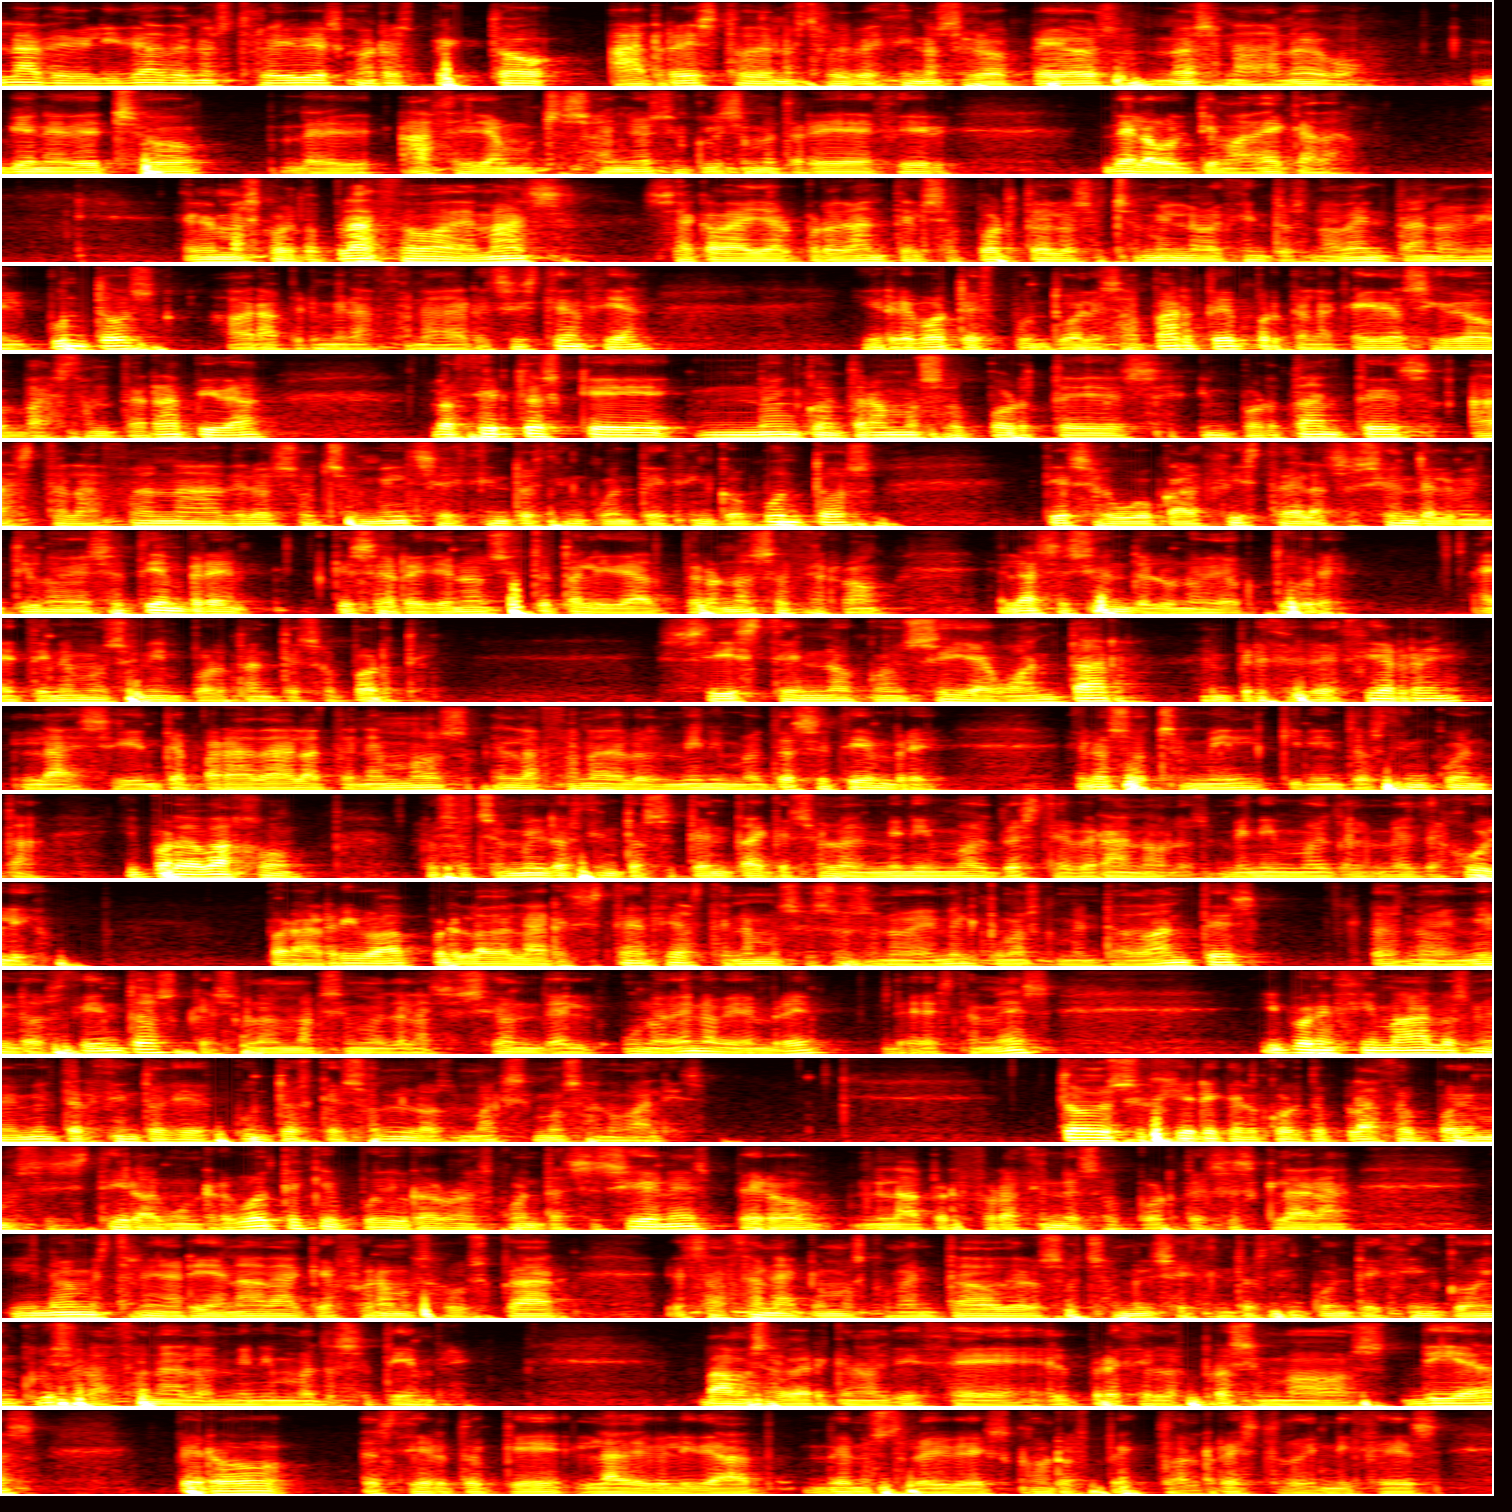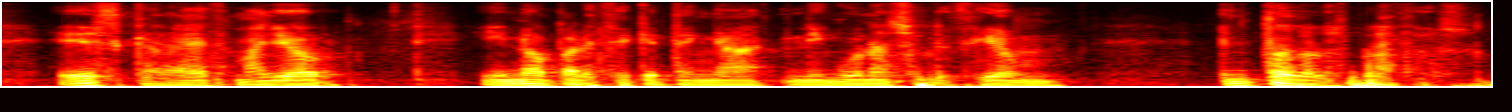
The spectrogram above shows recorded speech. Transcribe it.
La debilidad de nuestro IBEX con respecto al resto de nuestros vecinos europeos no es nada nuevo. Viene de hecho de hace ya muchos años, incluso me atrevería a decir de la última década. En el más corto plazo, además, se acaba de hallar por delante el soporte de los 8.990, 9.000 puntos, ahora primera zona de resistencia, y rebotes puntuales aparte, porque la caída ha sido bastante rápida, lo cierto es que no encontramos soportes importantes hasta la zona de los 8.655 puntos, que es el hueco alcista de la sesión del 21 de septiembre, que se rellenó en su totalidad, pero no se cerró en la sesión del 1 de octubre. Ahí tenemos un importante soporte. Si este no consigue aguantar en precio de cierre, la siguiente parada la tenemos en la zona de los mínimos de septiembre, en los 8.550 y por debajo los 8.270 que son los mínimos de este verano, los mínimos del mes de julio. Por arriba, por el lado de las resistencias, tenemos esos 9.000 que hemos comentado antes, los 9.200 que son los máximos de la sesión del 1 de noviembre de este mes y por encima los 9.310 puntos que son los máximos anuales. Todo sugiere que en el corto plazo podemos asistir a algún rebote que puede durar unas cuantas sesiones, pero la perforación de soportes es clara y no me extrañaría nada que fuéramos a buscar esa zona que hemos comentado de los 8.655, incluso la zona de los mínimos de septiembre. Vamos a ver qué nos dice el precio en los próximos días, pero es cierto que la debilidad de nuestro IBEX con respecto al resto de índices es cada vez mayor y no parece que tenga ninguna solución en todos los plazos.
